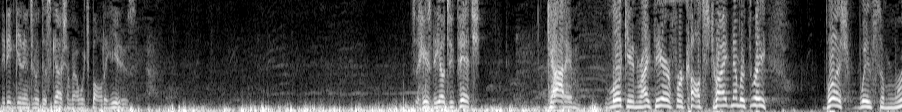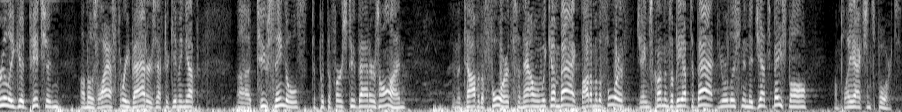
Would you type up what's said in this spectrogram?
They didn't get into a discussion about which ball to use. So here's the 0 2 pitch. Got him. looking right there for called strike number three. Bush with some really good pitching on those last three batters after giving up uh, two singles to put the first two batters on in the top of the fourth. So now when we come back, bottom of the fourth, James Clemens will be up to bat. You're listening to Jets Baseball on Play Action Sports.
